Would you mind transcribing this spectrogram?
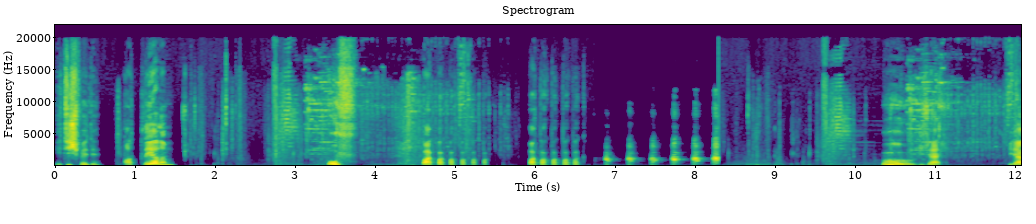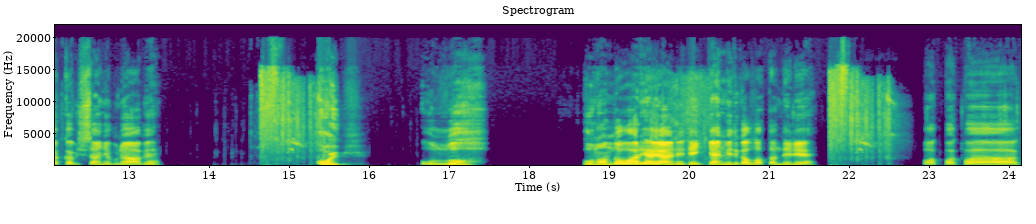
Yetişmedi. Atlayalım. Uf. Bak bak bak bak bak bak. Bak bak bak bak bak. Uuu güzel. Bir dakika bir saniye bu ne abi? Oy. Allah. Son anda var ya yani denk gelmedik Allah'tan deliye. Bak bak bak.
